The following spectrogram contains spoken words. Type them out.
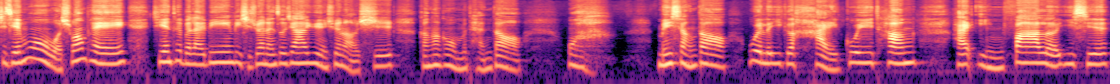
史节目，我是汪培。今天特别来宾，历史专栏作家岳远炫老师，刚刚跟我们谈到，哇，没想到为了一个海龟汤，还引发了一些，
